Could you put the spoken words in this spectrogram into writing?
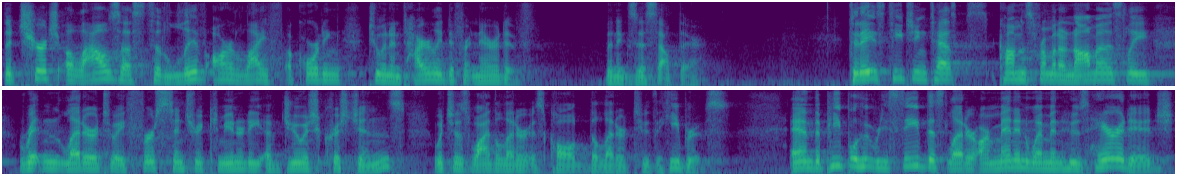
the church allows us to live our life according to an entirely different narrative than exists out there. Today's teaching text comes from an anonymously written letter to a first century community of Jewish Christians, which is why the letter is called the letter to the Hebrews. And the people who received this letter are men and women whose heritage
